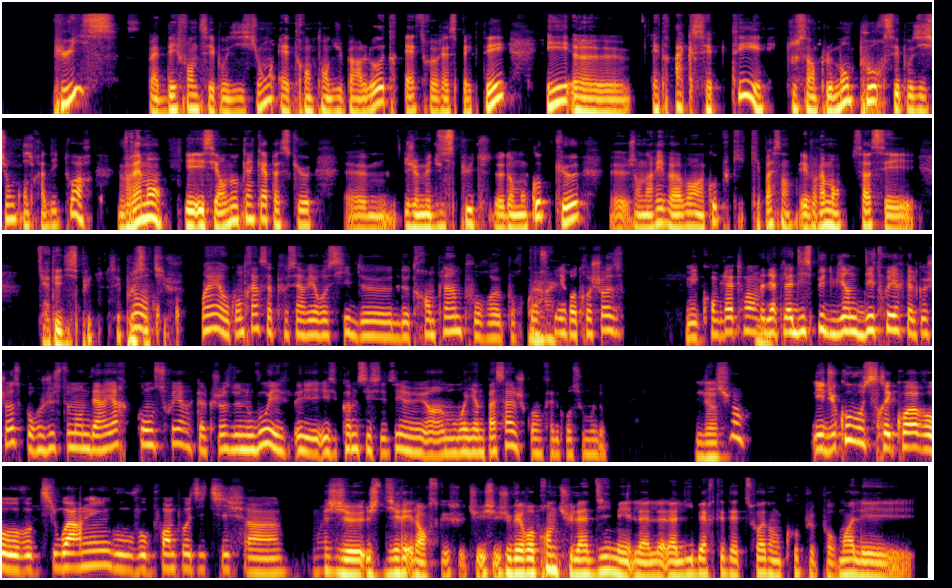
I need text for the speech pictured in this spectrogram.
puisse bah, défendre ses positions, être entendu par l'autre, être respecté et euh, être accepté tout simplement pour ses positions contradictoires. Vraiment. Et, c'est en aucun cas parce que euh, je me dispute dans mon couple que euh, j'en arrive à avoir un couple qui, qui est pas sain. Et vraiment, ça c'est... Il y a des disputes, c'est positif. ouais, au contraire, ça peut servir aussi de, tremplin pour, pour construire autre chose. Mais complètement. C'est-à-dire que la dispute vient de détruire quelque chose pour justement derrière construire quelque chose de nouveau et, comme si c'était un moyen de passage, quoi, en fait, grosso modo. Bien sûr. Et du coup, vous serez quoi vos, petits warnings ou vos points positifs euh? Moi, je, dirais, alors, je vais reprendre, tu l'as dit, mais la, liberté d'être soi dans le couple, pour moi,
